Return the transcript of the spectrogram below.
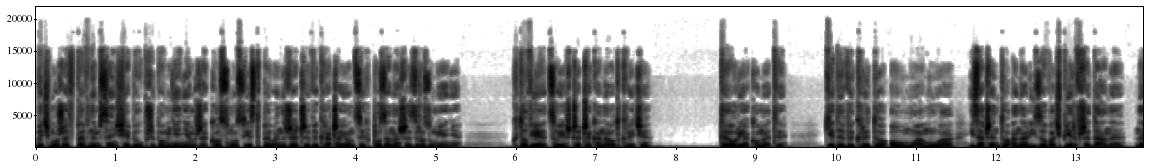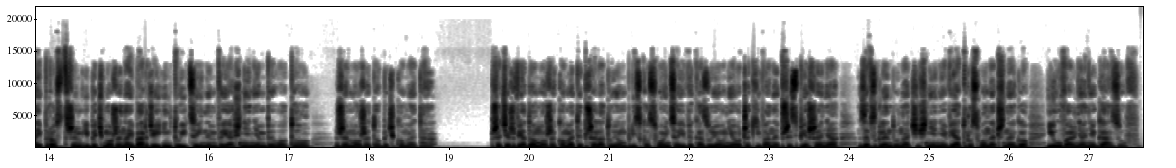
Być może w pewnym sensie był przypomnieniem, że kosmos jest pełen rzeczy wykraczających poza nasze zrozumienie. Kto wie, co jeszcze czeka na odkrycie? Teoria komety. Kiedy wykryto Oumuamua i zaczęto analizować pierwsze dane, najprostszym i być może najbardziej intuicyjnym wyjaśnieniem było to, że może to być kometa. Przecież wiadomo, że komety przelatują blisko Słońca i wykazują nieoczekiwane przyspieszenia ze względu na ciśnienie wiatru słonecznego i uwalnianie gazów.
